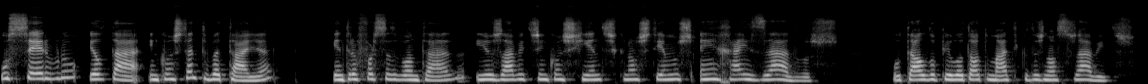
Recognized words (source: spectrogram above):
O cérebro, ele está em constante batalha entre a força de vontade e os hábitos inconscientes que nós temos enraizados o tal do piloto automático dos nossos hábitos.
